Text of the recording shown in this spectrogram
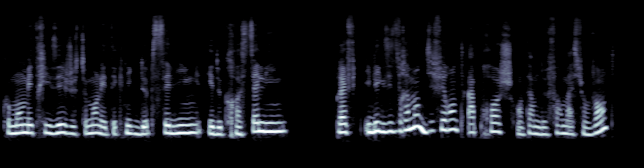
comment maîtriser justement les techniques d'upselling et de cross-selling. Bref, il existe vraiment différentes approches en termes de formation-vente,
